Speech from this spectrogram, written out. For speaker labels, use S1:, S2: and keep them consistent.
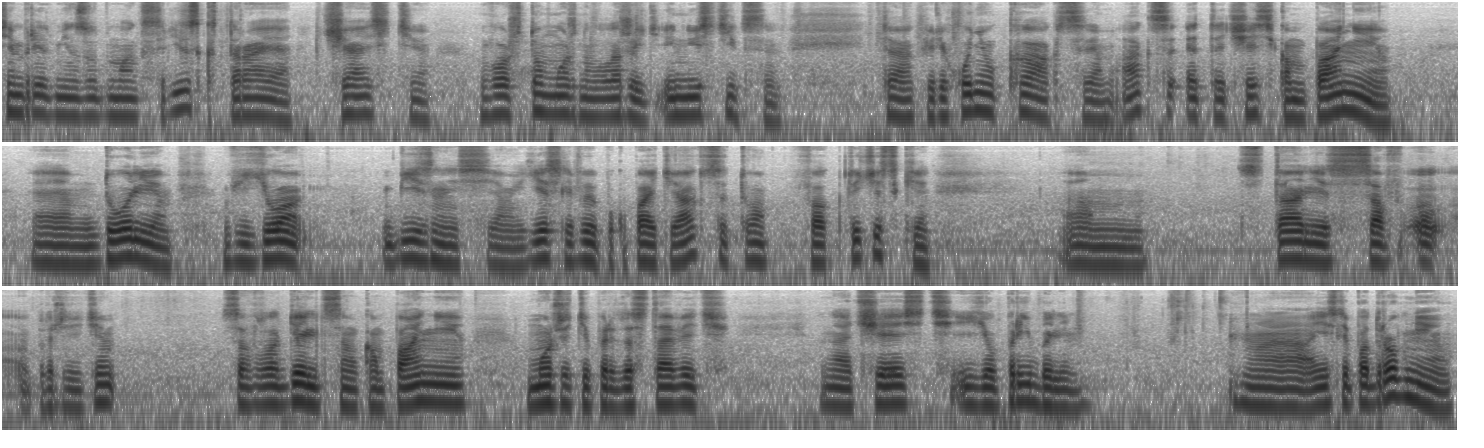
S1: Всем привет, меня зовут Макс Риск, вторая часть, во что можно вложить, инвестиции. Так, переходим к акциям. Акции это часть компании, эм, доли в ее бизнесе. Если вы покупаете акции, то фактически эм, стали сов... подождите, совладельцем компании, можете предоставить на честь ее прибыли. А, если подробнее,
